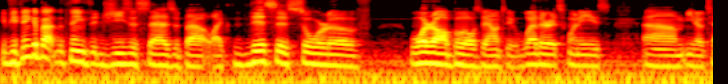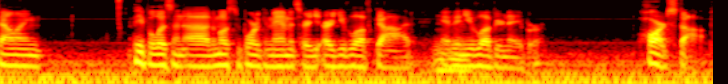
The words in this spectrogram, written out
If you think about the things that Jesus says about like this is sort of what it all boils down to, whether it's when he's um, you know telling people, listen, uh, the most important commandments are you, are you love God and then you love your neighbor. Hard stop.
